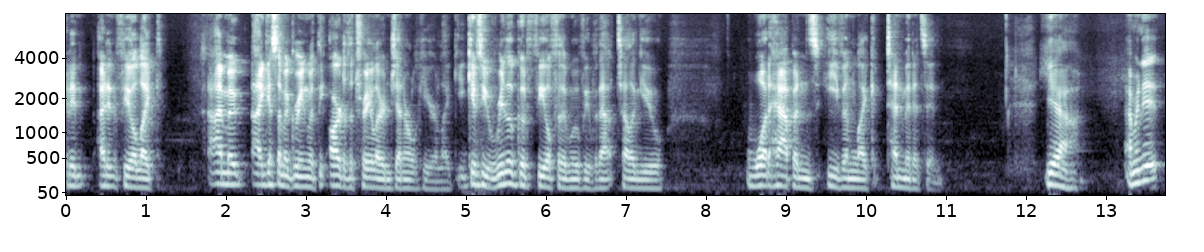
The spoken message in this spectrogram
I didn't. I didn't feel like I'm. A, I guess I'm agreeing with the art of the trailer in general here. Like it gives you a real good feel for the movie without telling you what happens even like ten minutes in. Yeah, I mean it.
